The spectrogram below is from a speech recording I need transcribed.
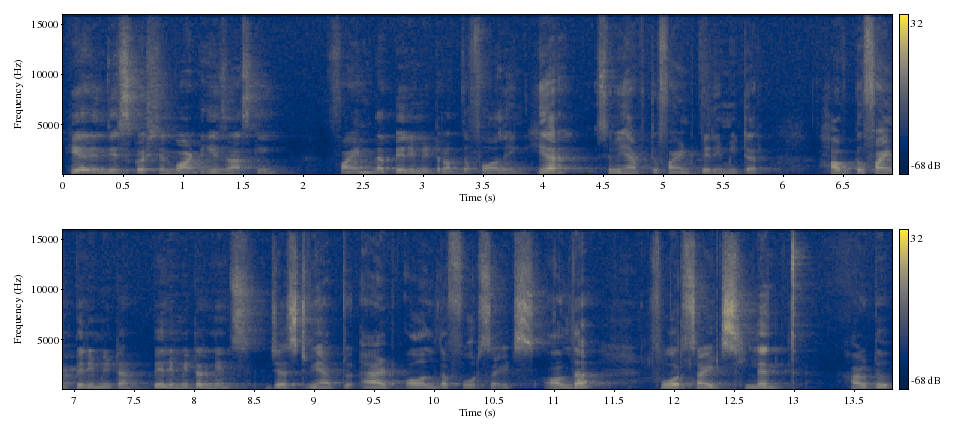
here in this question what he is asking find the perimeter of the following. Here so we have to find perimeter. How to find perimeter? Perimeter means just we have to add all the four sides, all the four sides length. How to?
